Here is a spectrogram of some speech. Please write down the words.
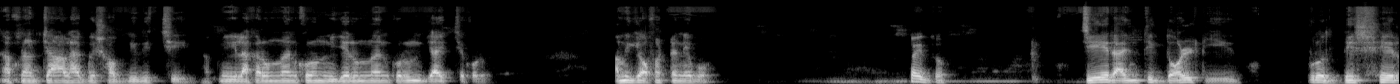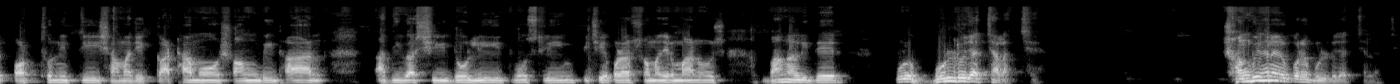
আপনার যা লাগবে সব দিয়ে দিচ্ছি আপনি এলাকার উন্নয়ন করুন নিজের উন্নয়ন করুন যা ইচ্ছে করুন আমি কি অফারটা নেব? তাই তো। যে রাজনৈতিক দলটি পুরো দেশের অর্থনীতি, সামাজিক কাঠামো, সংবিধান, আদিবাসী, দলিত, মুসলিম, পিছিয়ে পড়ার সমাজের মানুষ, বাঙালিদের পুরো বুলডোজার চালাচ্ছে। সংবিধানের উপরে বুলডোজার চালাচ্ছে।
